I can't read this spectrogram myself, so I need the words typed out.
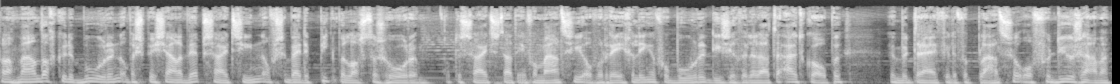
Vanaf maandag kunnen boeren op een speciale website zien of ze bij de piekbelasters horen. Op de site staat informatie over regelingen voor boeren die zich willen laten uitkopen, hun bedrijf willen verplaatsen of verduurzamen.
